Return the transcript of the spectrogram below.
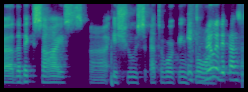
uh, the big size uh, issues at the working it floor. really depends,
